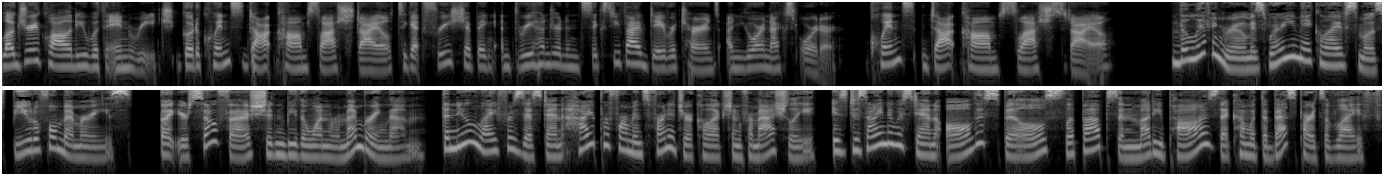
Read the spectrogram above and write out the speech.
Luxury quality within reach. Go to quince.com slash style to get free shipping and 365 day returns on your next order. Quince.com slash style. The living room is where you make life's most beautiful memories. But your sofa shouldn't be the one remembering them. The new life resistant, high performance furniture collection from Ashley is designed to withstand all the spills, slip ups, and muddy paws that come with the best parts of life.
